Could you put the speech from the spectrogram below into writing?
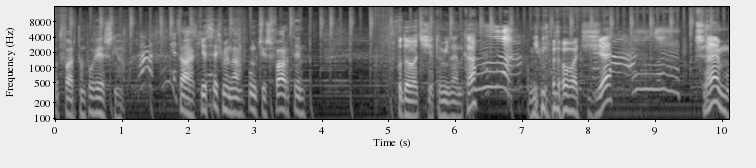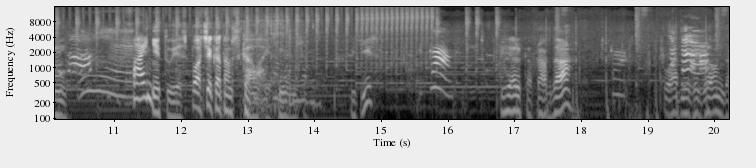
otwartą powierzchnią. Tak, jesteśmy na punkcie czwartym. Podoba Ci się to Milenka? Nie. Nie podoba Ci się? Nie, Czemu? nie. Fajnie tu jest. Patrz jaka tam skała jest. Widzisz? Wielka, prawda? Ładnie wygląda.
